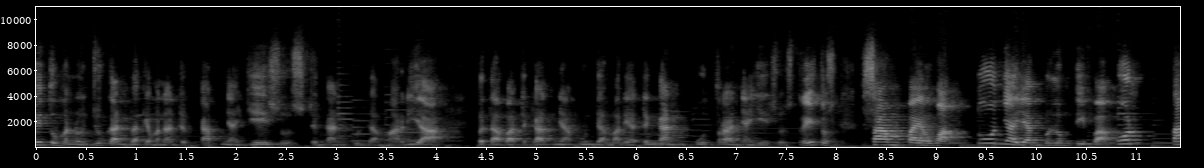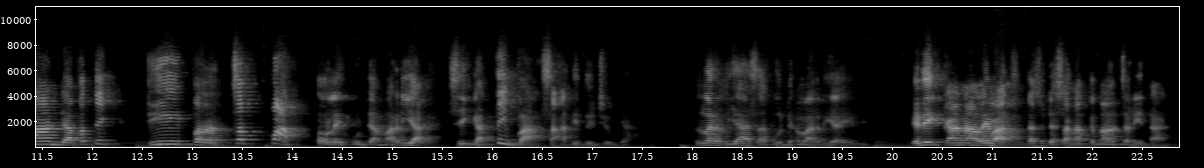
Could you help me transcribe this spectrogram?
itu menunjukkan bagaimana dekatnya Yesus dengan Bunda Maria, betapa dekatnya Bunda Maria dengan putranya Yesus Kristus sampai waktunya yang belum tiba pun tanda petik dipercepat oleh Bunda Maria sehingga tiba saat itu juga. Luar biasa Bunda Maria ini. Ini karena lewat, kita sudah sangat kenal ceritanya.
